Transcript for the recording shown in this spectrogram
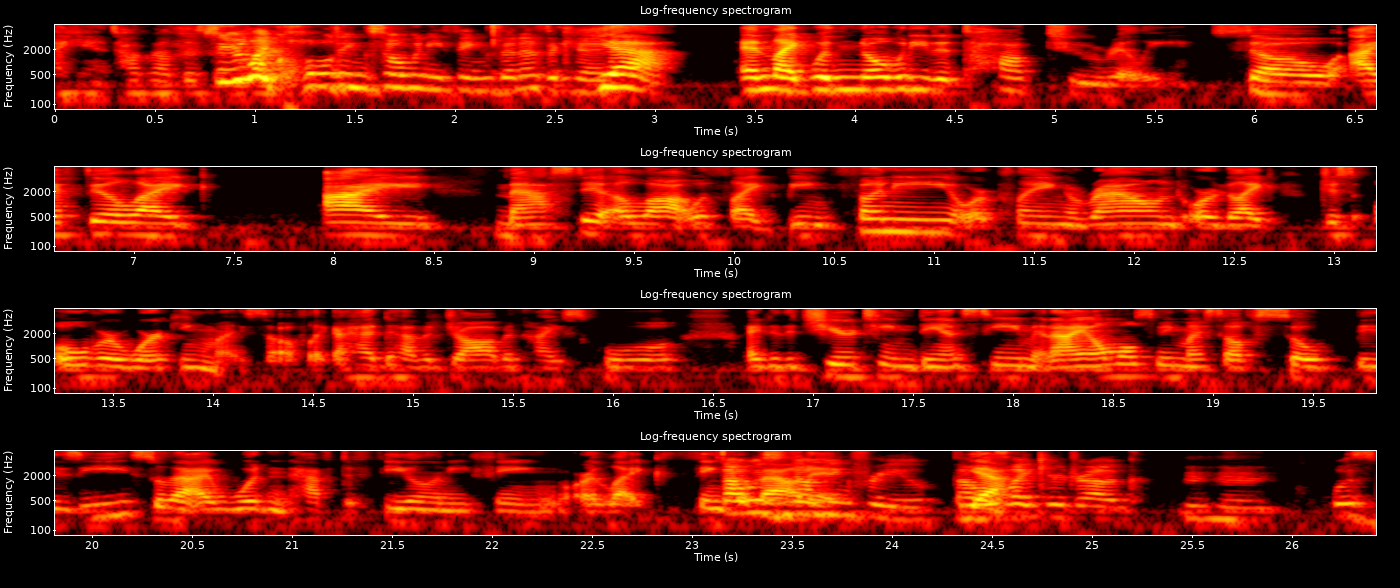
I can't talk about this. So you're like holding so many things in as a kid. Yeah. And like with nobody to talk to really. So I feel like I masked it a lot with like being funny or playing around or like just overworking myself. Like I had to have a job in high school. I did the cheer team, dance team, and I almost made myself so busy so that I wouldn't have to feel anything or like think That was about numbing it. for you. That Yeah. was like your drug. hmm Was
